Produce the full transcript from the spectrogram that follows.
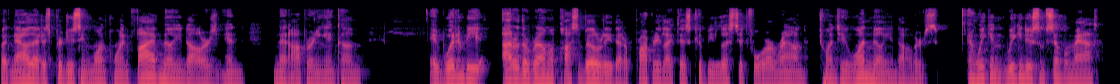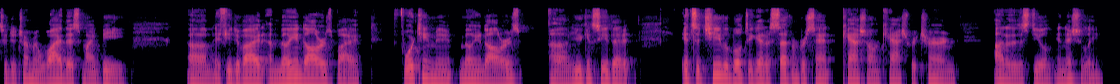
But now that it's producing $1.5 million in net operating income, it wouldn't be out of the realm of possibility that a property like this could be listed for around $21 million. And we can we can do some simple math to determine why this might be. Um, if you divide a million dollars by $14 million, uh, you can see that it, it's achievable to get a 7% cash on cash return out of this deal initially.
